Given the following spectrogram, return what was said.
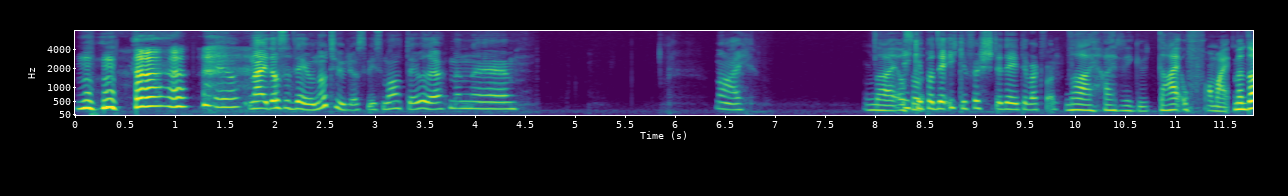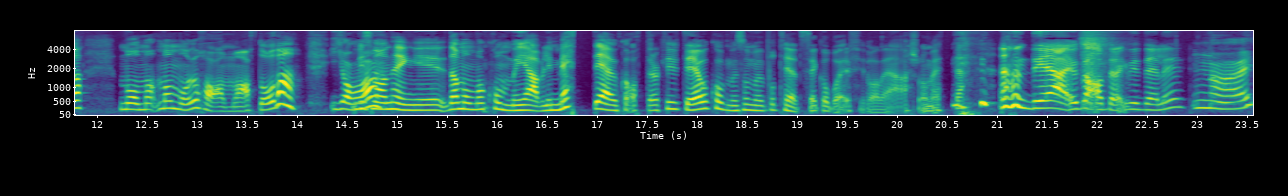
Ja. Nei, det, altså, det er jo naturlig å spise mat, det er jo det, men uh, Nei. Nei, altså, Ikke på det, ikke første date, i hvert fall. nei, herregud. Nei, uff a meg. Men da må man, man må jo ha mat òg, da. Ja, Hvis man henger, da må man komme jævlig mett. Det er jo ikke attraktivt, det å komme som en potetsekk og bare fy faen, jeg er så mett, jeg. det er jo ikke attraktivt heller. Nei.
